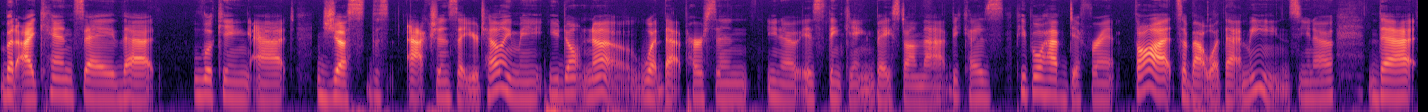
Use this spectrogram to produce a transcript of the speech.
but I can say that looking at just the actions that you're telling me, you don't know what that person, you know, is thinking based on that because people have different thoughts about what that means, you know. That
